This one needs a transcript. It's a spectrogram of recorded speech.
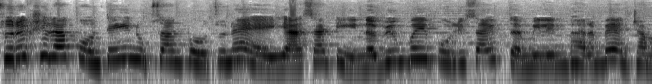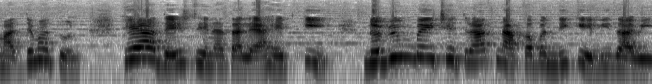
सुरक्षेला कोणतेही नुकसान पोहोचू नये यासाठी नवी मुंबई पोलीस आयुक्त मिलिंद भारंबे यांच्या माध्यमातून हे आदेश देण्यात आले आहेत की नवी मुंबई क्षेत्रात नाकाबंदी केली जावी.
